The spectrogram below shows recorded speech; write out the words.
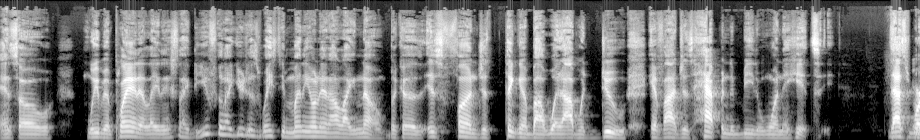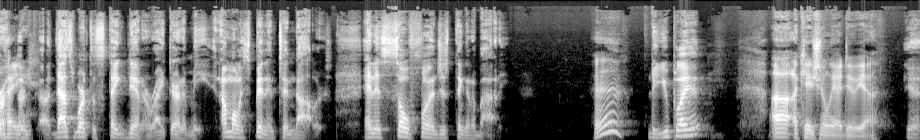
And so we've been playing it lately. She's like, "Do you feel like you're just wasting money on it?" I'm like, "No, because it's fun just thinking about what I would do if I just happen to be the one that hits it. That's worth Right. the, uh, that's worth the steak dinner right there to me. And I'm only spending ten dollars, and it's so fun just thinking about it. Eh? Do you play it? Uh, occasionally I do, yeah. Yeah.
